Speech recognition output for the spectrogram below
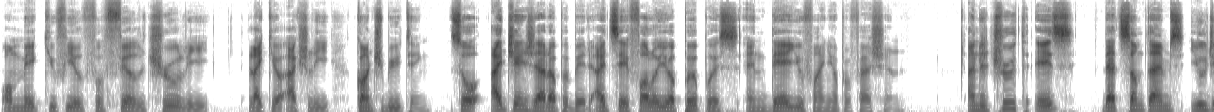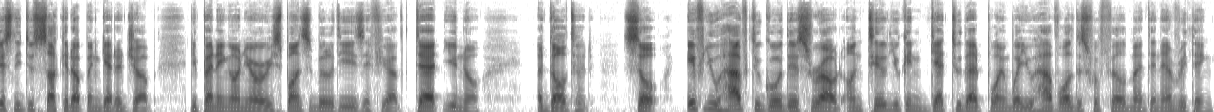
or make you feel fulfilled truly, like you're actually contributing. So I'd change that up a bit. I'd say follow your purpose and there you find your profession. And the truth is, that sometimes you'll just need to suck it up and get a job, depending on your responsibilities. If you have debt, you know, adulthood. So, if you have to go this route until you can get to that point where you have all this fulfillment and everything,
